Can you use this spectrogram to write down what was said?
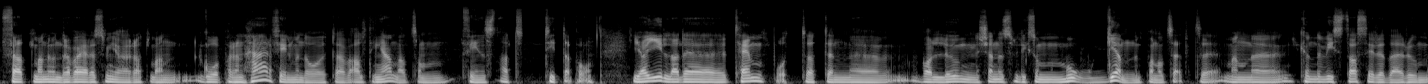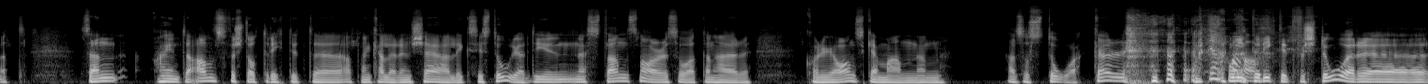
För att man undrar vad är det som gör att man går på den här filmen då utöver allting annat som finns att titta på. Jag gillade tempot, att den uh, var lugn, kändes liksom mogen på något sätt. Man uh, kunde vistas i det där rummet. Sen har jag inte alls förstått riktigt eh, att man kallar det en kärlekshistoria. Det är nästan snarare så att den här koreanska mannen alltså stalkar och inte riktigt förstår eh,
